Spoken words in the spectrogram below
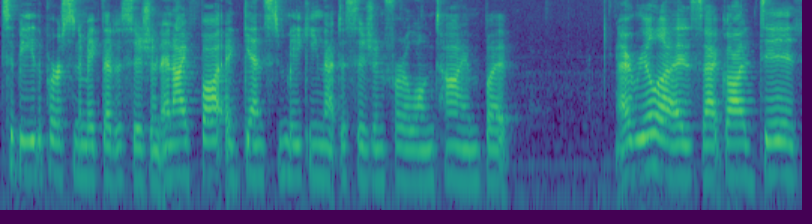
to be the person to make that decision, and I fought against making that decision for a long time, but I realized that God did,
